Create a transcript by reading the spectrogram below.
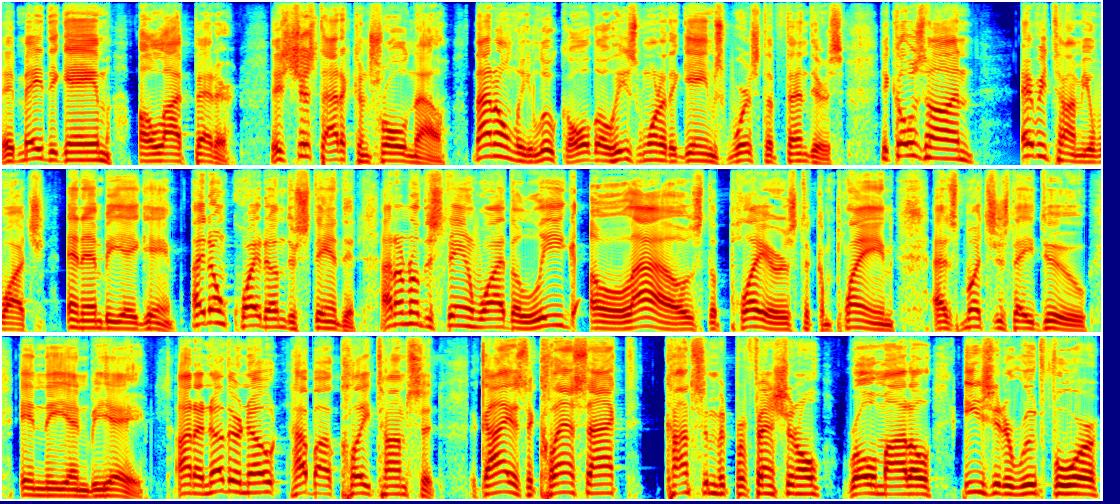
it made the game a lot better. It's just out of control now. Not only Luka, although he's one of the game's worst offenders, it goes on every time you watch an NBA game. I don't quite understand it. I don't understand why the league allows the players to complain as much as they do in the NBA. On another note, how about Klay Thompson? The guy is a class act, consummate professional, role model, easy to root for,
